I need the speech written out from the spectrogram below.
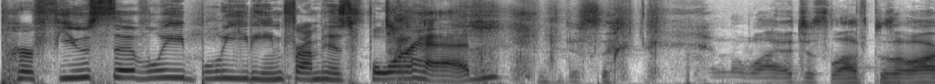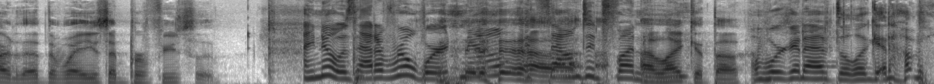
profusively bleeding from his forehead. why I just laughed so hard at the way you said profusely. I know. Is that a real word now? It sounded funny. I like it though. We're gonna have to look it up.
